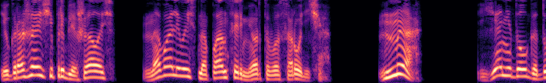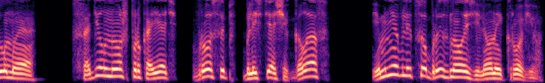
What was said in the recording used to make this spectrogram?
и угрожающе приближалась наваливаясь на панцирь мертвого сородича. «На!» Я, недолго думая, садил нож по рукоять в россыпь блестящих глаз, и мне в лицо брызнуло зеленой кровью.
